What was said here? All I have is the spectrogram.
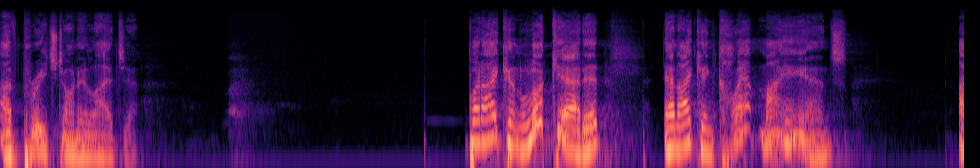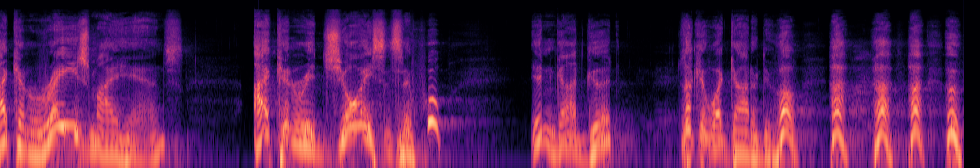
i've preached on elijah But I can look at it and I can clap my hands. I can raise my hands. I can rejoice and say, Whoa, isn't God good? Look at what God will do. Whoa, ha, ha, ha, whoo.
